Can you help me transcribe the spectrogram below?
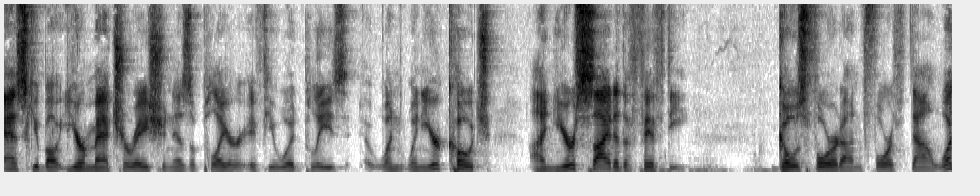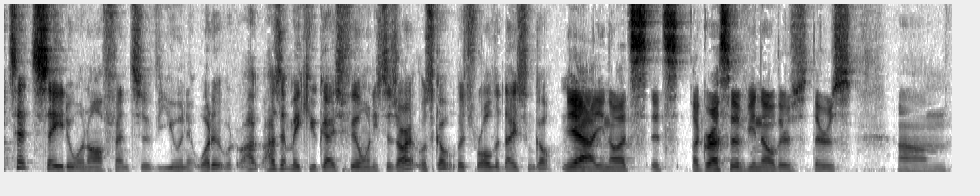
ask you about your maturation as a player, if you would, please. When when your coach on your side of the fifty goes for it on fourth down, what's that say to an offensive unit? What how, does it make you guys feel when he says, "All right, let's go, let's roll the dice and go"? Yeah, you know, it's it's aggressive. You know, there's there's um,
